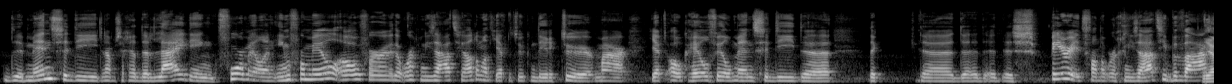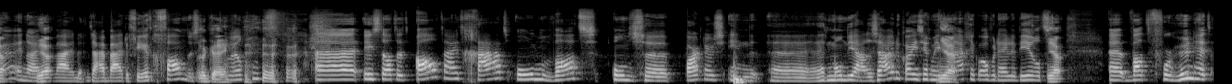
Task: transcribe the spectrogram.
de mensen die, laten we zeggen, de leiding formeel en informeel over de organisatie hadden. Want je hebt natuurlijk een directeur, maar je hebt ook heel veel mensen die de, de, de, de, de, de spirit van de organisatie bewaken. Ja, En daar, ja. hebben wij, de- daar hebben wij er veertig van, dus dat Oké. is wel goed. Eh, is dat het altijd gaat om wat onze partners in de, het mondiale zuiden, kan je zeggen, maar je Ja. eigenlijk over de hele wereld wat voor hun het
